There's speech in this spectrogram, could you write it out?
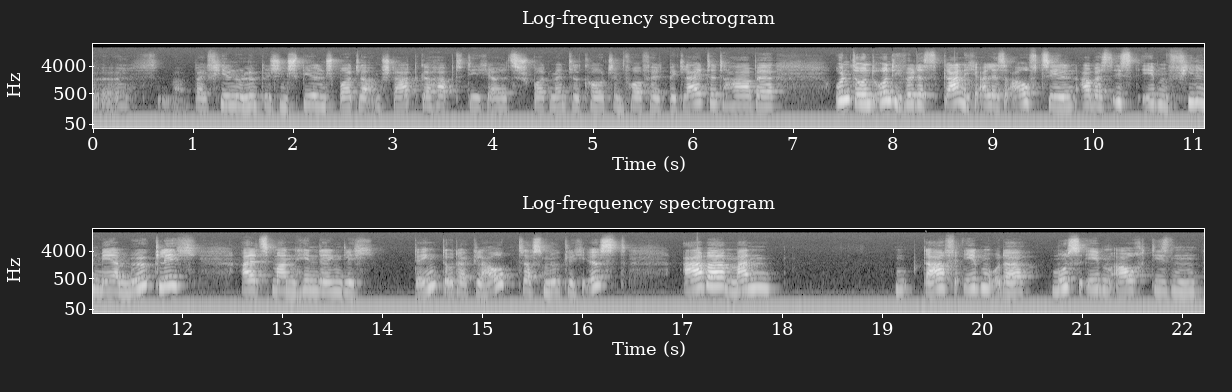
äh, bei vielen Olympischen Spielen Sportler am Start gehabt, die ich als Sportmental Coach im Vorfeld begleitet habe. Und, und, und, ich will das gar nicht alles aufzählen, aber es ist eben viel mehr möglich, als man hinlänglich denkt oder glaubt, dass möglich ist. Aber man darf eben oder muss eben auch diesen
